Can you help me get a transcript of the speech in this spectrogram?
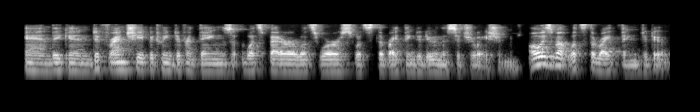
and they can differentiate between different things what's better what's worse what's the right thing to do in the situation. Always about what's the right thing to do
